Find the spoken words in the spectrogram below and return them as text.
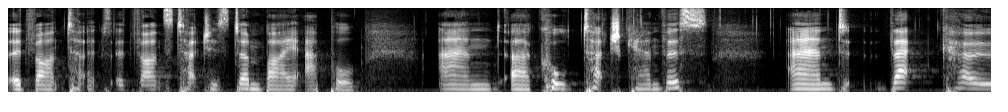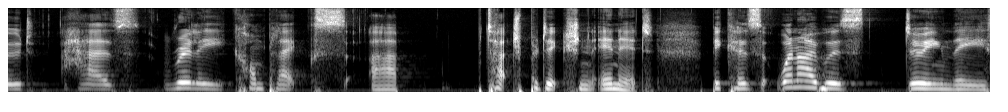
advanced, tou- advanced touches done by Apple and uh, called Touch Canvas. And that code has really complex uh, touch prediction in it because when I was doing the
